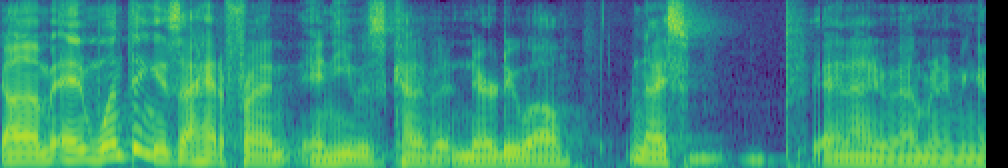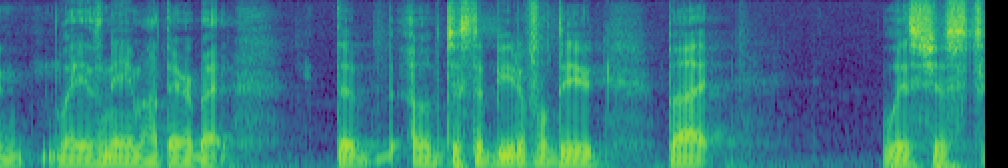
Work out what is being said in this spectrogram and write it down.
Um, and one thing is, I had a friend, and he was kind of a ne'er do well, nice, and I, I'm not even gonna lay his name out there, but the uh, just a beautiful dude, but was just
